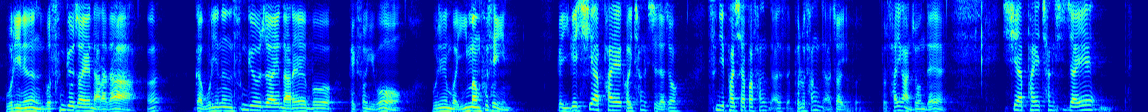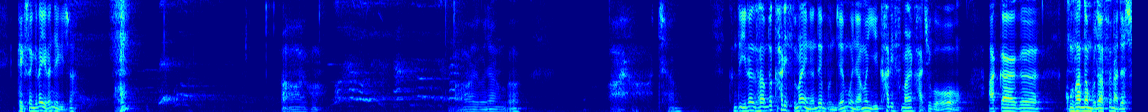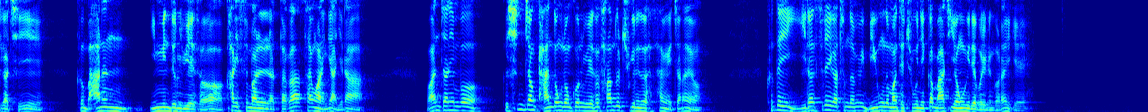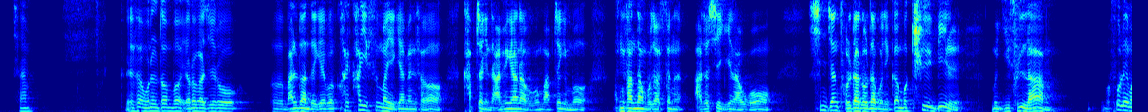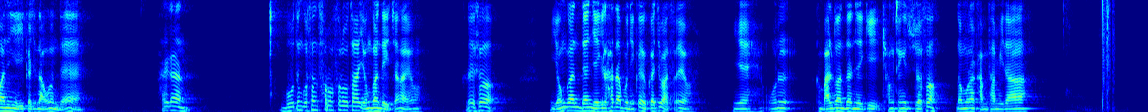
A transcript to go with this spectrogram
우리는 뭐 순교자의 나라다. 어? 그러니까 우리는 순교자의 나라의 뭐 백성이고 우리는 뭐 이맘 후세인. 그러니까 이게 시아파의 거의 창시자죠. 순위파 시아파 상 아, 별로 상 아, 저 별로 사이가 안 좋은데 시아파의 창시자의 백성이라 이런 얘기죠. 아이고. 아이고 그냥 뭐 아이고 참. 근데 이런 사람도 카리스마 있는데 문제는 뭐냐면 이 카리스마를 가지고 아까 그 공산당 모자 쓴 아저씨 같이 그 많은 인민들을 위해서 카리스마를 갖다가 사용하는 게 아니라 완전히 뭐 그 신정 반동 정권을 위해서 사람들 죽이는 데 사용했잖아요. 근데 이- 이런 쓰레기 같은 놈이 미국 놈한테 죽으니까 마치 영웅이 돼버리는 거라 이게. 참. 그래서 오늘도 뭐 여러 가지로 어, 말도 안 되게 뭐 카리, 카리스마 얘기하면서 갑자기 남이가 나오고 뭐 갑자기 뭐 공산당 모자 쓰는 아저씨 얘기가 나오고 심지어는 돌다 돌다 보니까 뭐 킬빌, 뭐 이슬람, 뭐 솔레마니 얘기까지 나오는데 하여간 모든 것은 서로 서로 다 연관돼 있잖아요. 그래서 연관된 얘기를 하다 보니까 여기까지 왔어요. 예, 오늘 그 말도 안 되는 얘기 경청해 주셔서 너무나 감사합니다.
